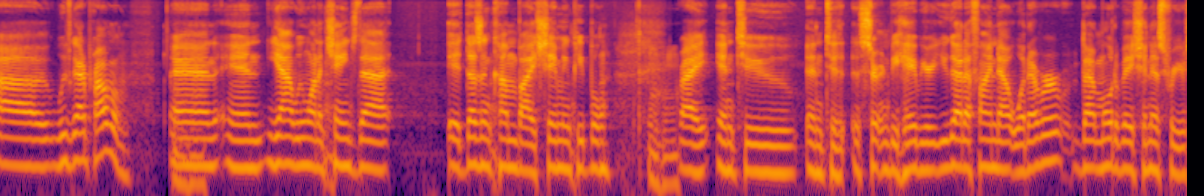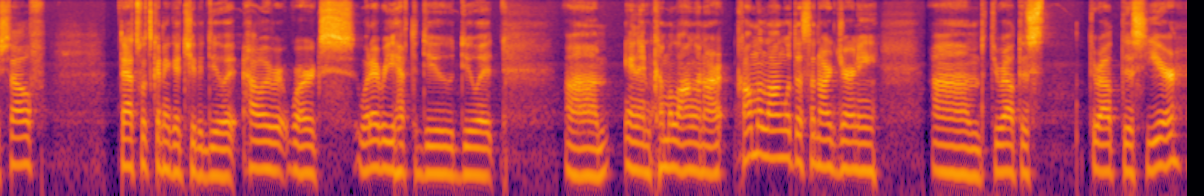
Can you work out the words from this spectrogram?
Uh, we've got a problem, and and yeah, we want to change that. It doesn't come by shaming people, right? Into into a certain behavior. You got to find out whatever that motivation is for yourself. That's what's going to get you to do it. However it works whatever you have to do do it. Um, and then come along on our come along with us on our journey um, throughout this throughout this year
